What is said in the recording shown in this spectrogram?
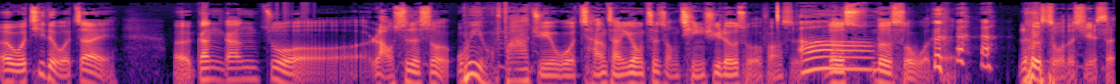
呃，我记得我在。呃，刚刚做老师的时候，我有发觉，我常常用这种情绪勒索的方式勒勒索我的 勒索的学生。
